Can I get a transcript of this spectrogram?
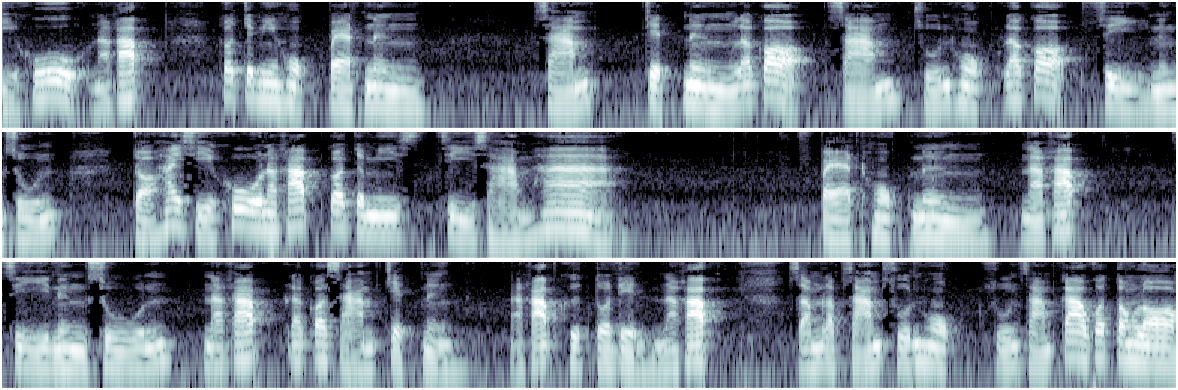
4 คู่นะครับ ก็จะมี 6 8 1 3 7 1 แล้วก็ 3 0 6 แล้วก็ 4 1 0จาะให้ 4 คู่นะครับ ก็จะมี 4 3 5 8 6 1 นะครับ 4 1 0 นะครับ แล้วก็ 3 7 1 นะครับ คือตัวเด่นนะครับสำหรับ 306 039 ก็ต้องลอง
